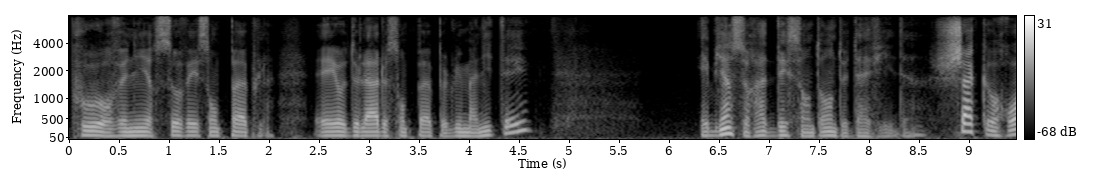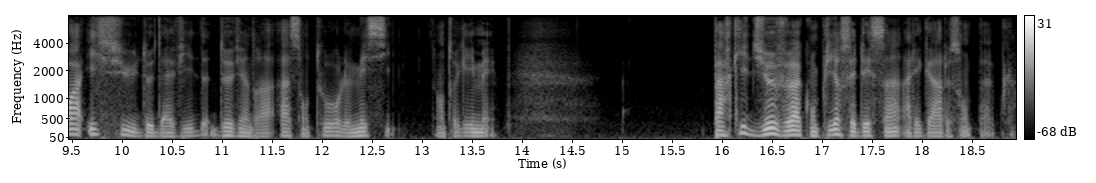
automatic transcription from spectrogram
pour venir sauver son peuple et au-delà de son peuple l'humanité, eh bien sera descendant de David. Chaque roi issu de David deviendra à son tour le Messie, entre guillemets, par qui Dieu veut accomplir ses desseins à l'égard de son peuple.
